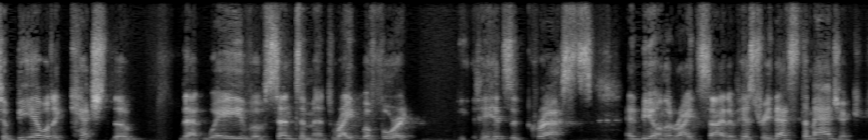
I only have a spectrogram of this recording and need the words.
to be able to catch the that wave of sentiment right before it hits the crests and be on the right side of history that's the magic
